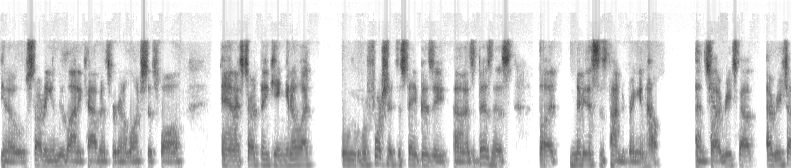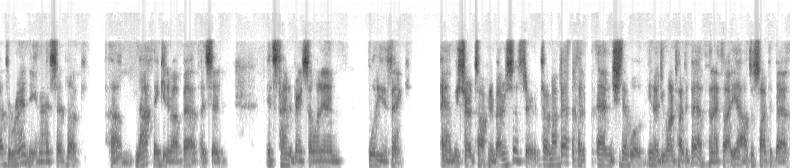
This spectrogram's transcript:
you know starting a new line of cabinets we're going to launch this fall, and I start thinking, you know what, we're fortunate to stay busy uh, as a business, but maybe this is time to bring in help. And so I reached out, I reached out to Randy and I said, look, um, not thinking about Beth, I said, it's time to bring someone in. What do you think? And we started talking about her sister, talking about Beth. And, and she said, well, you know, do you want to talk to Beth? And I thought, yeah, I'll just talk to Beth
